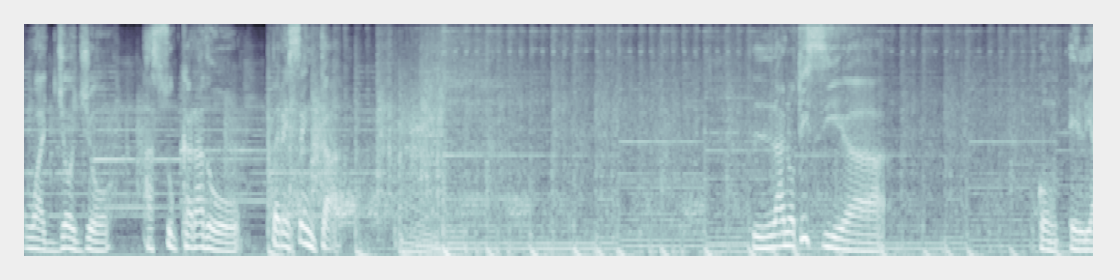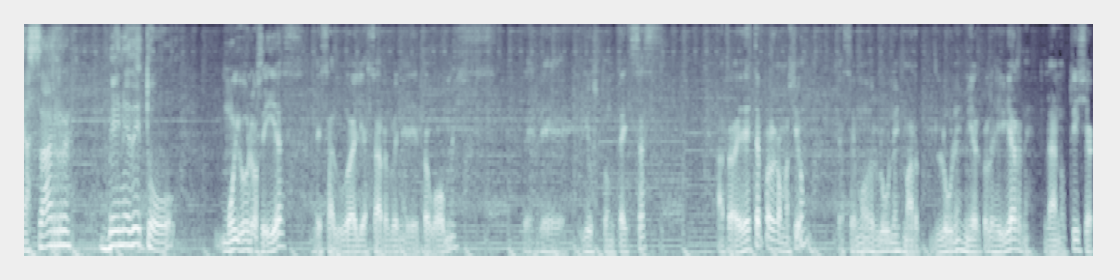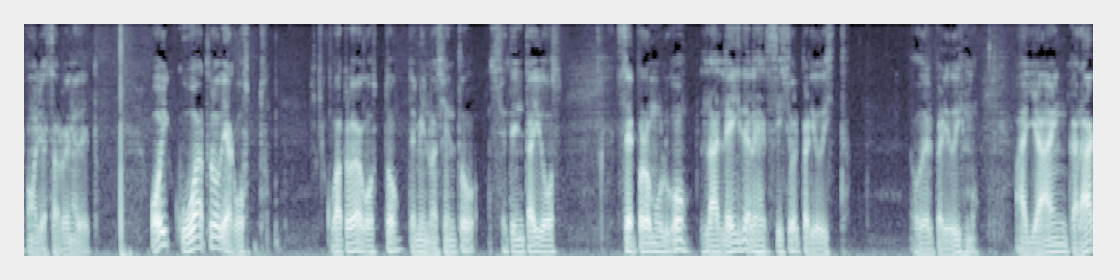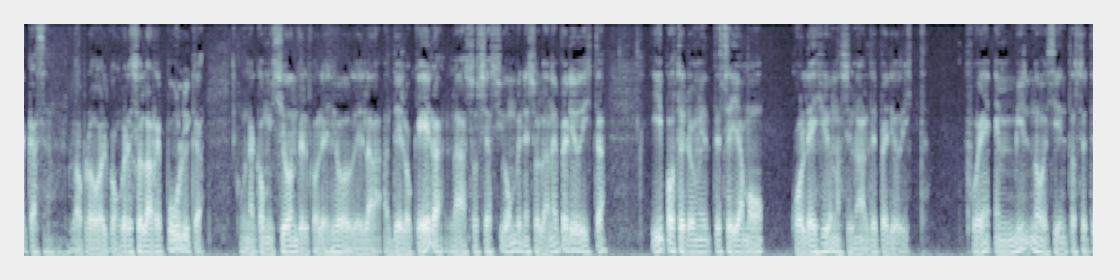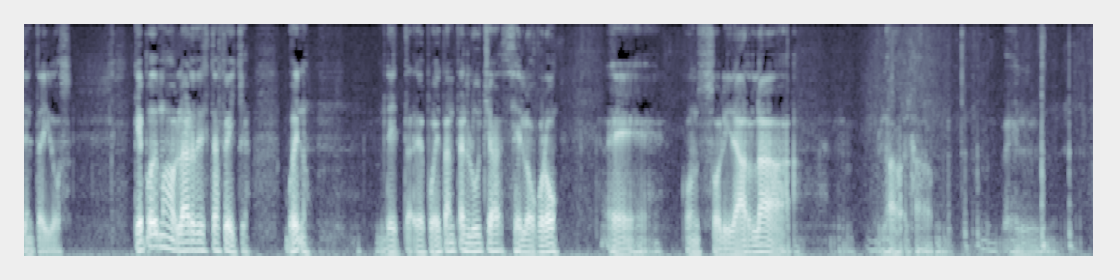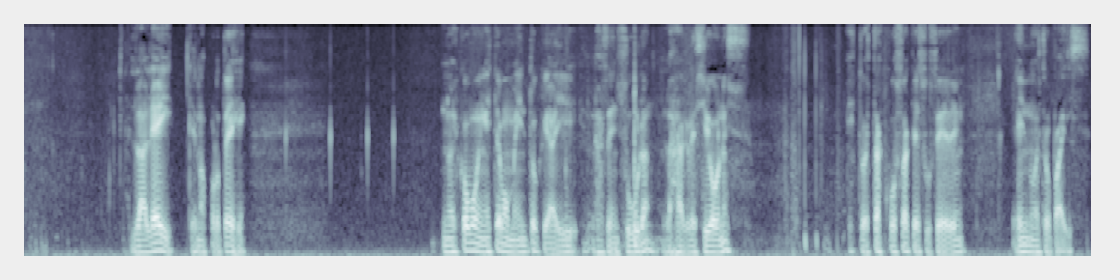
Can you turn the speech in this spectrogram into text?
Guayoyo Azucarado presenta la noticia con Eleazar Benedetto. Muy buenos días, les saluda Eleazar Benedetto Gómez desde Houston, Texas, a través de esta programación que hacemos lunes, lunes, miércoles y viernes, la noticia con Eleazar Benedetto. Hoy 4 de agosto 4 de agosto de 1972, se promulgó la ley del ejercicio del periodista o del periodismo. Allá en Caracas, lo aprobó el Congreso de la República, una comisión del colegio de, la, de lo que era la Asociación Venezolana de Periodistas y posteriormente se llamó Colegio Nacional de Periodistas. Fue en 1972. ¿Qué podemos hablar de esta fecha? Bueno, después de tantas luchas se logró eh, consolidar la, la, ley que nos protege. No es como en este momento que hay la censura, las agresiones y todas estas cosas que suceden en nuestro país.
